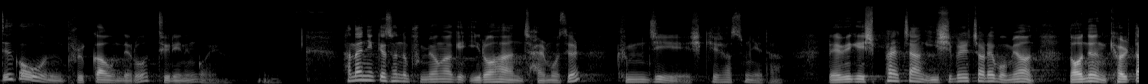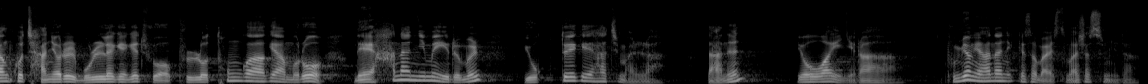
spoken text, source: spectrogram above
뜨거운 불 가운데로 드리는 거예요. 음. 하나님께서는 분명하게 이러한 잘못을 금지시키셨습니다. 레위기 18장 21절에 보면 너는 결단코 자녀를 몰렉에게 주어 불로 통과하게 하므로 내 하나님의 이름을 욕되게 하지 말라. 나는 여호와이니라. 분명히 하나님께서 말씀하셨습니다.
